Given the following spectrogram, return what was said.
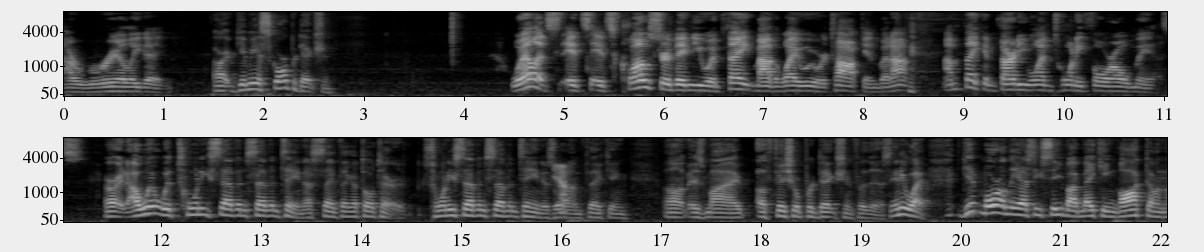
I really do. all right. Give me a score prediction. Well, it's it's it's closer than you would think by the way we were talking, but I'm I'm thinking 31-24 Ole Miss. All right, I went with 27-17. That's the same thing I told Tara. 27-17 is Yep. what I'm thinking um, is my official prediction for this. Anyway, get more on the SEC by making Locked On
